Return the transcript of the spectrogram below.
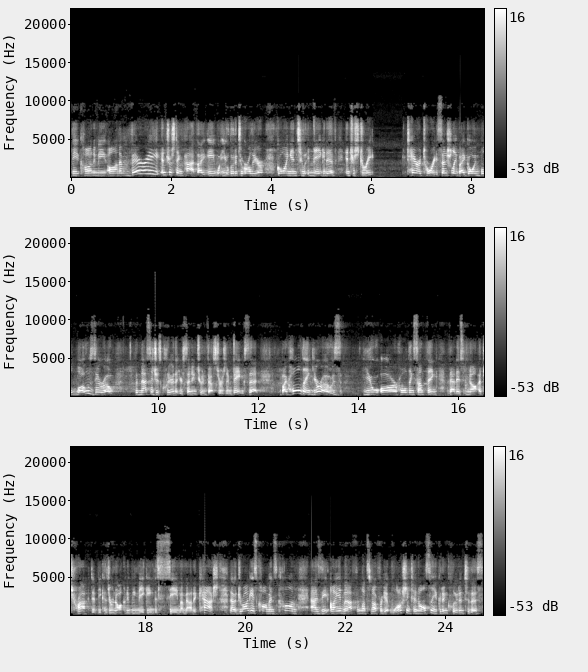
the economy on a very interesting path, i.e., what you alluded to earlier, going into a negative interest rate territory, essentially by going below zero the message is clear that you're sending to investors and banks that by holding euros, you are holding something that is not attractive because you're not going to be making the same amount of cash. Now, Draghi's comments come as the IMF, and let's not forget Washington also you could include into this,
